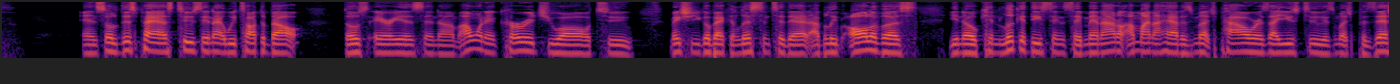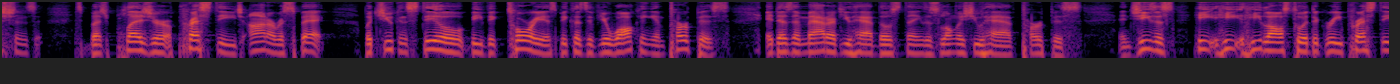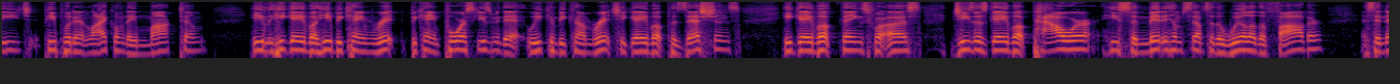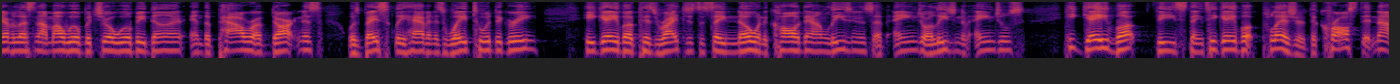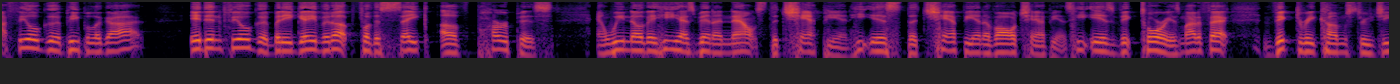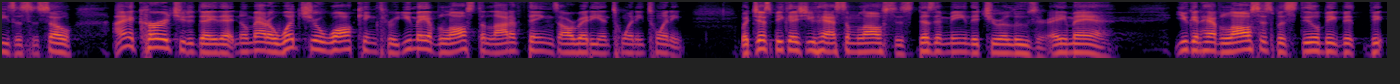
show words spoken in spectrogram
And so this past Tuesday night, we talked about those areas. And um, I want to encourage you all to make sure you go back and listen to that. I believe all of us, you know, can look at these things and say, man, I, don't, I might not have as much power as I used to, as much possessions, as much pleasure, prestige, honor, respect. But you can still be victorious because if you're walking in purpose, it doesn't matter if you have those things as long as you have purpose and Jesus, he he he lost to a degree prestige. People didn't like him. They mocked him. He he gave up. He became rich, became poor. Excuse me. That we can become rich. He gave up possessions. He gave up things for us. Jesus gave up power. He submitted himself to the will of the Father and said, "Nevertheless, not my will, but your will be done." And the power of darkness was basically having its way to a degree. He gave up his right just to say no and to call down legions of angels or legion of angels. He gave up these things. He gave up pleasure. The cross did not feel good, people of God. It didn't feel good, but he gave it up for the sake of purpose. And we know that he has been announced the champion. He is the champion of all champions. He is victorious. Matter of fact, victory comes through Jesus. And so I encourage you today that no matter what you're walking through, you may have lost a lot of things already in 2020. But just because you had some losses doesn't mean that you're a loser. Amen you can have losses but still be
